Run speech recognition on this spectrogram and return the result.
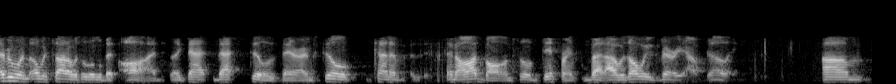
everyone always thought I was a little bit odd. Like that that still is there. I'm still kind of an oddball. I'm still different, but I was always very outgoing. Um,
